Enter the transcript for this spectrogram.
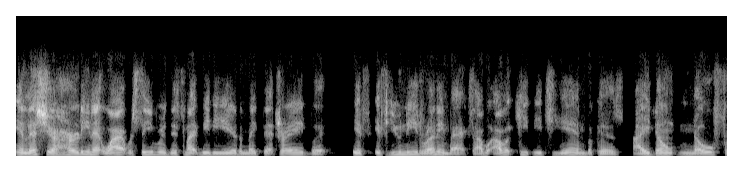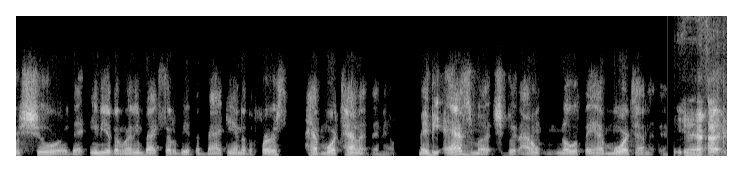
unless you're hurting at wide receiver, this might be the year to make that trade. But if if you need running backs, I would- keep Etienne because I don't know for sure that any of the running backs that'll be at the back end of the first have more talent than him. Maybe as much, but I don't know if they have more talent than. him. Yeah, I,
